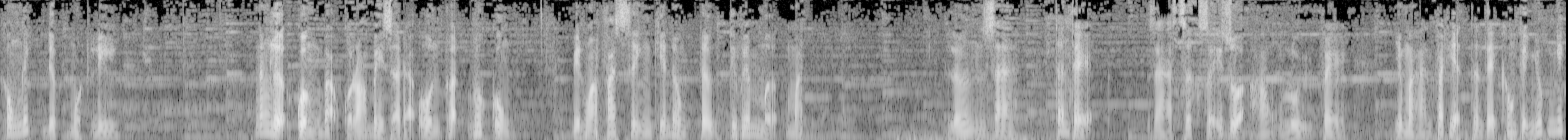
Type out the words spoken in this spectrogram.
không nghích được một ly. Năng lượng cuồng bạo của nó bây giờ đã ôn thuận vô cùng. Biến hóa phát sinh khiến đồng tử tiêu viêm mở mắt. Lớn ra, thân thể ra sức dễ dụa hỏng lùi về, nhưng mà hắn phát hiện thân thể không thể nhúc nhích.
